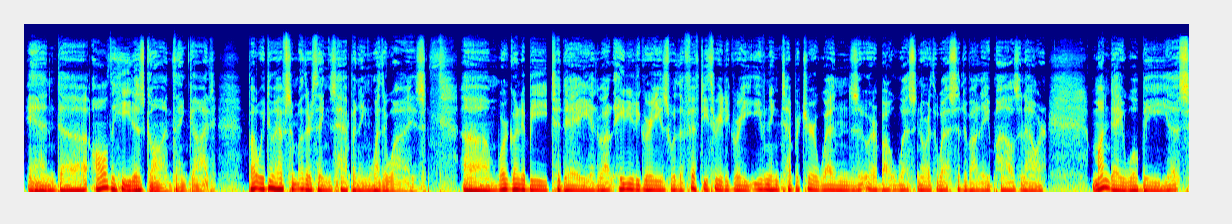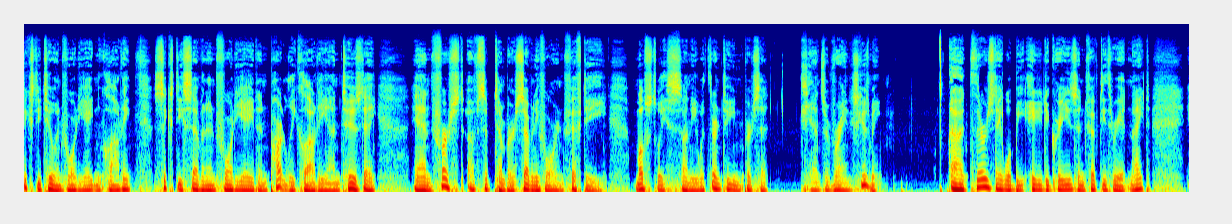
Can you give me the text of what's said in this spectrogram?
and uh, all the heat is gone, thank God. But we do have some other things happening weather-wise. Um, we're going to be today at about 80 degrees with a 53 degree evening temperature. Winds are about west northwest at about 8 miles an hour. Monday will be uh, 62 and 48 and cloudy, 67 and 48 and partly cloudy on Tuesday, and 1st of September, 74 and 50, mostly sunny with 13% chance of rain. Excuse me. Uh, Thursday will be 80 degrees and 53 at night,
